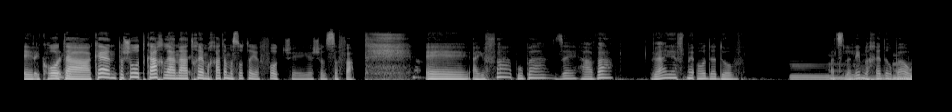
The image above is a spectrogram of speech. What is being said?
אה, לקרוא את מדהים. ה... כן, פשוט כך להנאתכם, אחת המסות היפות שיש על שפה. אה, עייפה, בובה, זה אהבה, ועייף מאוד הדוב. הצללים לחדר באו.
